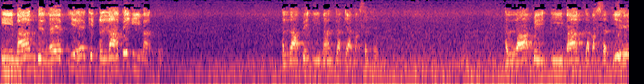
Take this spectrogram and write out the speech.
ایمان بالغیب یہ ہے کہ اللہ پہ ایمان ہو۔ اللہ پہ ایمان کا کیا مقصد ہے؟ اللہ پہ ایمان کا مقصد یہ ہے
